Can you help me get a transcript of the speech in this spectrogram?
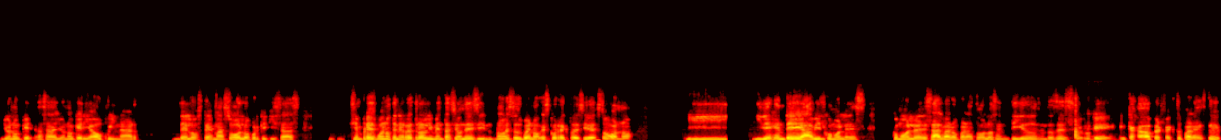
yo no, que, o sea, yo no quería opinar de los temas solo, porque quizás siempre es bueno tener retroalimentación de decir, no, esto es bueno, es correcto decir esto o no. Y, y de gente hábil como les como lo es Álvaro para todos los sentidos. Entonces, yo creo que encajaba perfecto para este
